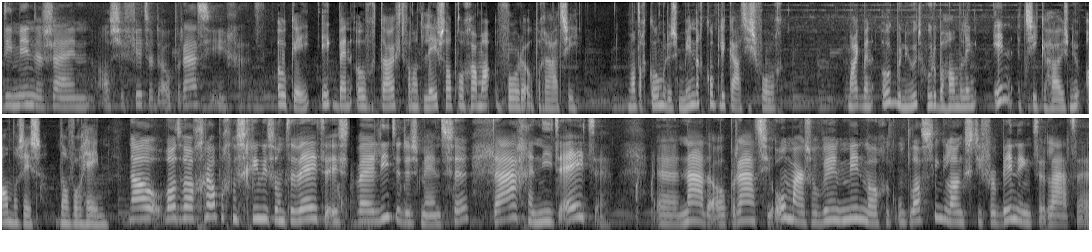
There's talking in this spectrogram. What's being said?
die minder zijn als je fitter de operatie ingaat. Oké, ik ben overtuigd van het leefstijlprogramma voor de operatie. Want er komen dus minder complicaties voor. Maar ik ben ook benieuwd hoe de behandeling in het ziekenhuis nu anders is dan voorheen. Nou, wat wel grappig misschien is om te weten, is wij lieten dus mensen dagen niet eten. Uh, na de operatie om maar zo min mogelijk ontlasting langs die verbinding te laten uh,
